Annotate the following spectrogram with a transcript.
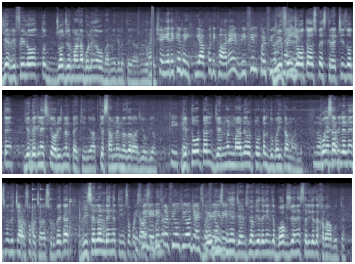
ये रिफिल हो तो जो जुर्माना बोलेंगे वो भरने के लिए तैयार हूँ अच्छा ये देखें भाई ये आपको दिखा रहे हैं रिफिल परफ्यूम रिफिल जो होता है उस पर स्क्रैचेस होते हैं। ये देख लें इसकी ओरिजिनल पैकिंग है आपके सामने नज़र आ रही होगी आपको। ठीक ये टोटल जेनवन माल है और टोटल दुबई का माल है। कोई सा भी ले लें इसमें तो चार सौ पचास रुपए का रीसेलर लेंगे तीन सौ पचास लेडीज़ में। परफ्यूम भी और जेंट्स भी है। है जेंट्स भी। अब ये देखें इनके बॉक्स जो है ना इस तरीके से खराब होते हैं।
